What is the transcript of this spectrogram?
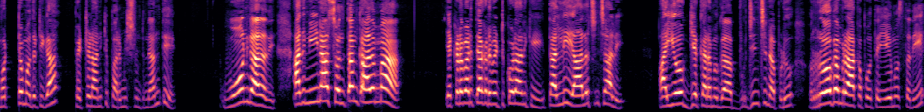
మొట్టమొదటిగా పెట్టడానికి పర్మిషన్ ఉంటుంది. అంతే. ఓన్ కాదు అది. అది నీ నా సొంతం కాదమ్మా. ఎక్కడ పడితే అక్కడ పెట్టుకోవడానికి తల్లి ఆలోచించాలి. అయోగ్యకరముగా భుజించినప్పుడు రోగం రాకపోతే ఏమొస్తుంది?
